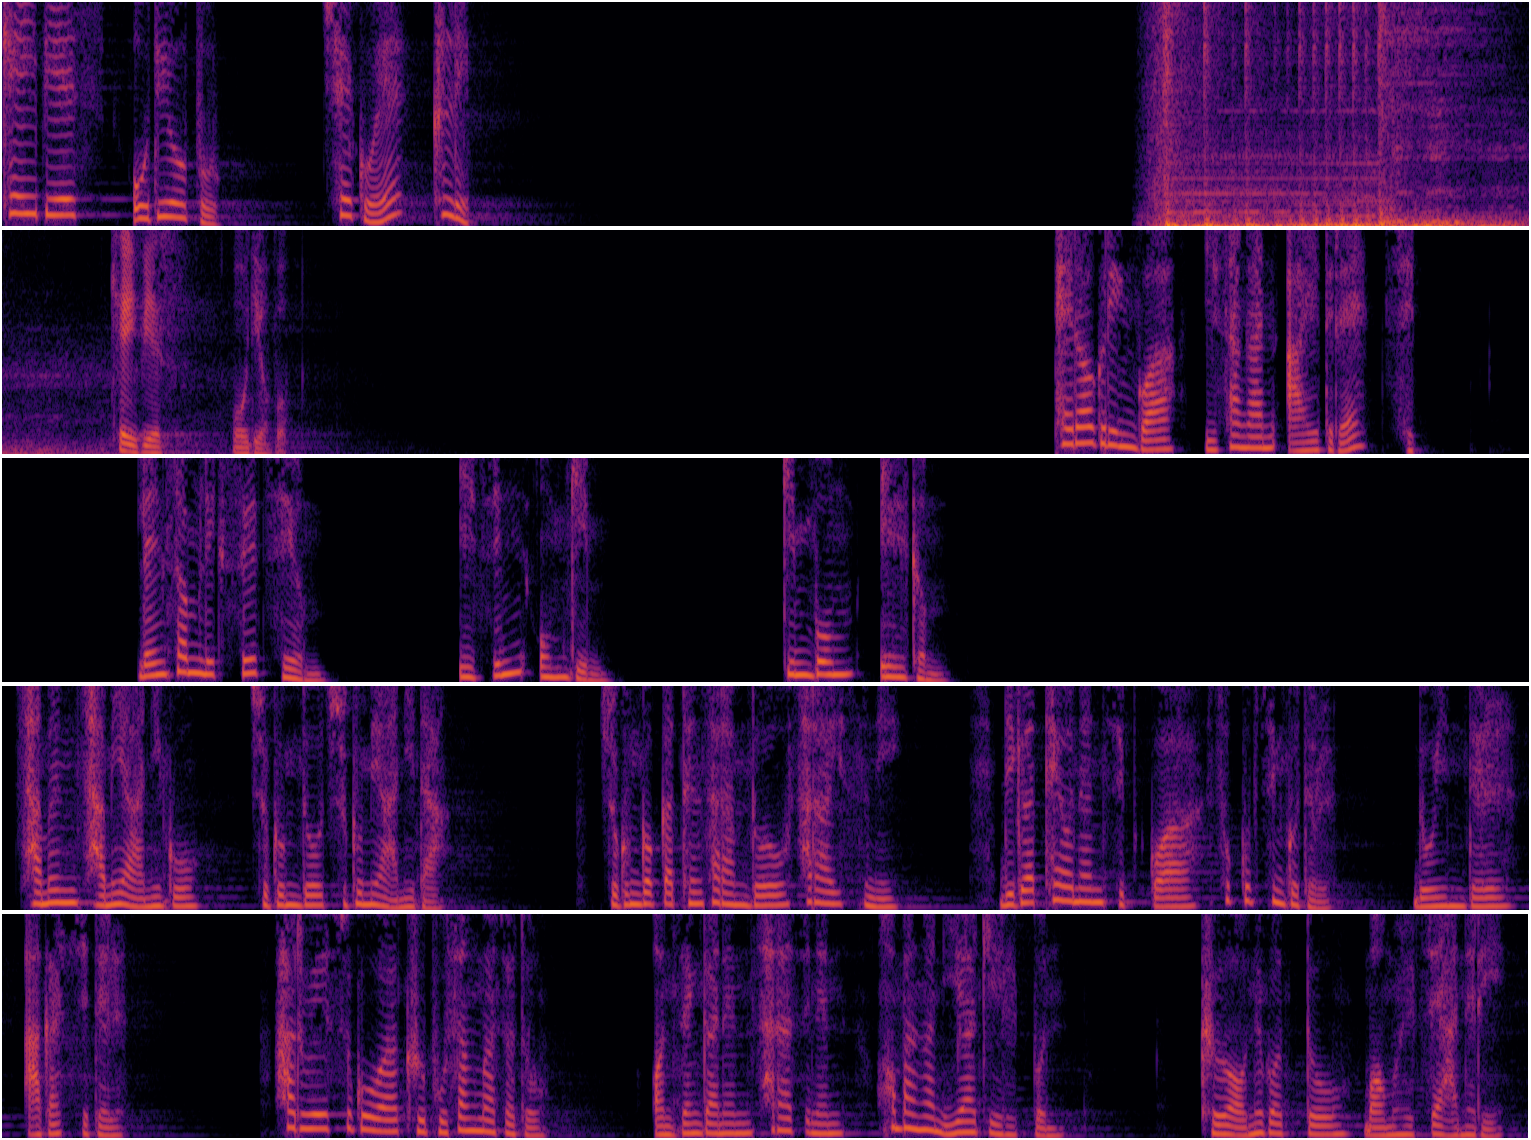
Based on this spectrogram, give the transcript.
KBS 오디오북 최고의 클립. KBS 오디오북. 페러그린과 이상한 아이들의 집. 랜섬 릭스 지음. 이진 옮김 김봄 읽음 잠은 잠이 아니고 죽음도 죽음이 아니다. 죽은 것 같은 사람도 살아있으니 네가 태어난 집과 소꿉친구들, 노인들, 아가씨들, 하루의 수고와 그 보상마저도 언젠가는 사라지는 허망한 이야기일 뿐 그 어느 것도 머물지 않으리.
